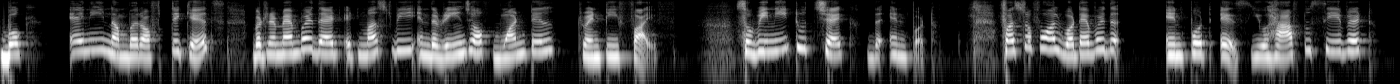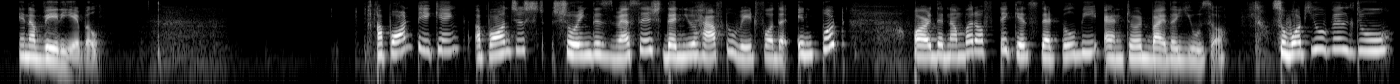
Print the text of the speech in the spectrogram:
book any number of tickets but remember that it must be in the range of 1 till 25. So we need to check the input. First of all whatever the input is you have to save it in a variable. Upon taking, upon just showing this message then you have to wait for the input or the number of tickets that will be entered by the user. So what you will do,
